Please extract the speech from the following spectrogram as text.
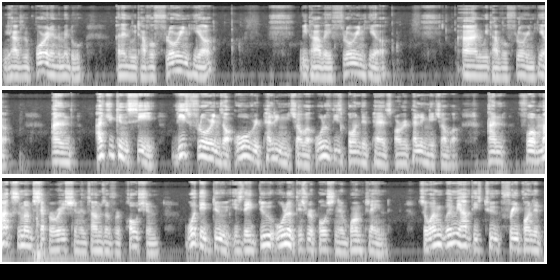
we have the boron in the middle, and then we'd have a fluorine here. We'd have a fluorine here, and we'd have a fluorine here. And as you can see, these fluorines are all repelling each other. All of these bonded pairs are repelling each other. And for maximum separation in terms of repulsion, what they do is they do all of this repulsion in one plane. So when, when we have these two free bonded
